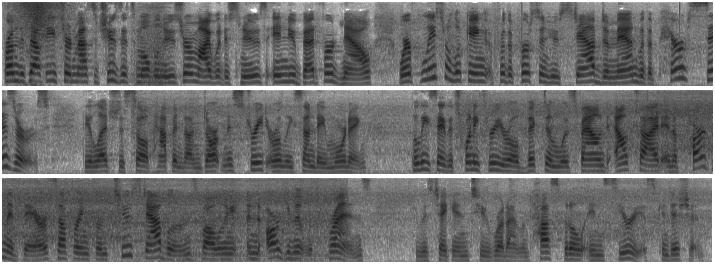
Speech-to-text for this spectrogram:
From the southeastern Massachusetts mobile newsroom, Eyewitness News in New Bedford now, where police are looking for the person who stabbed a man with a pair of scissors. The alleged assault happened on Dartmouth Street early Sunday morning. Police say the 23-year-old victim was found outside an apartment there, suffering from two stab wounds following an argument with friends. He was taken to Rhode Island Hospital in serious condition.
